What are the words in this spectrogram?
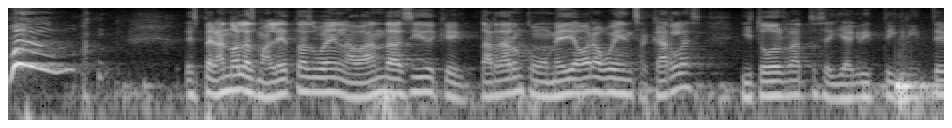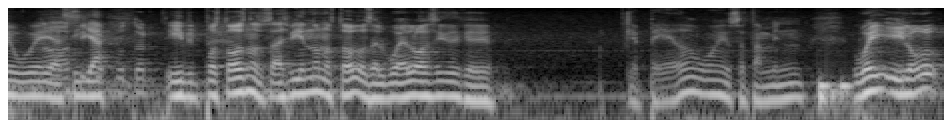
¡Woo! Esperando las maletas, güey, en la banda. Así de que tardaron como media hora, güey, en sacarlas. Y todo el rato seguía grite y grite, güey. No, así sí, ya. Y, pues, todos nos... así Viéndonos todos los del vuelo, así de que... ¿Qué pedo, güey? O sea, también... Güey, y luego...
